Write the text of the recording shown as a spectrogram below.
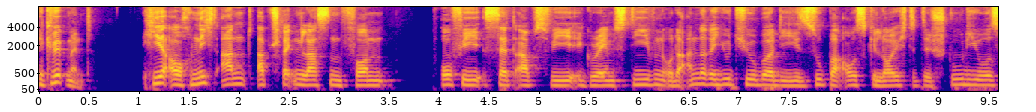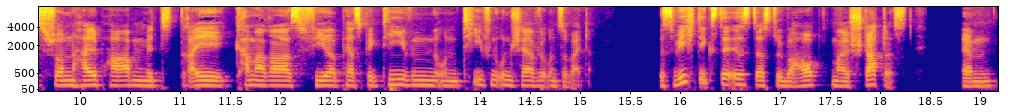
Equipment. Hier auch nicht an, abschrecken lassen von Profi-Setups wie Graham Steven oder andere YouTuber, die super ausgeleuchtete Studios schon halb haben mit drei Kameras, vier Perspektiven und Tiefenunschärfe und so weiter. Das Wichtigste ist, dass du überhaupt mal startest. Ähm,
